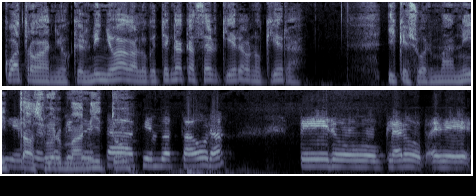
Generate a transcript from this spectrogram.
cuatro años, que el niño haga lo que tenga que hacer, quiera o no quiera. Y que su hermanita, su hermanito... está haciendo hasta ahora, pero claro, eh,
